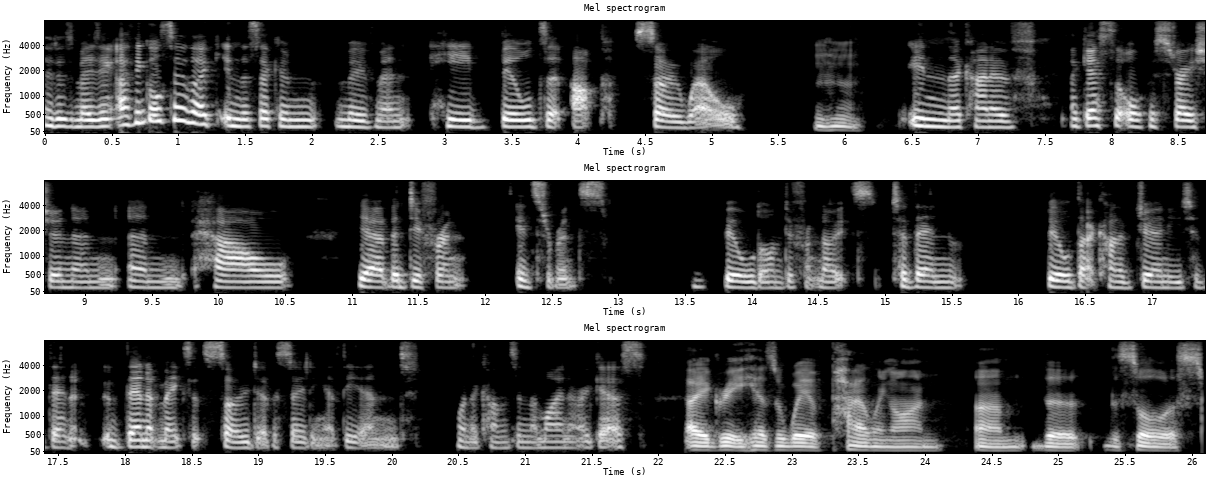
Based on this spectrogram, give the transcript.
Yeah, it is amazing. I think also like in the second movement, he builds it up so well hmm in the kind of I guess the orchestration and and how yeah the different instruments build on different notes to then build that kind of journey to then it, then it makes it so devastating at the end when it comes in the minor I guess I agree. He has a way of piling on um, the the soloists,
